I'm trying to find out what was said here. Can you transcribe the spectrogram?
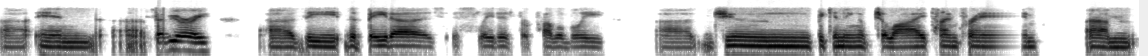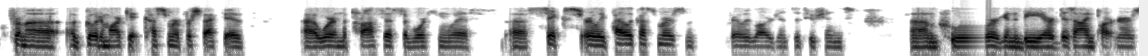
uh, in February. Uh, the the beta is, is slated for probably uh, June, beginning of July timeframe. Um, from a, a go-to-market customer perspective, uh, we're in the process of working with uh, six early pilot customers, some fairly large institutions, um, who are going to be our design partners.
